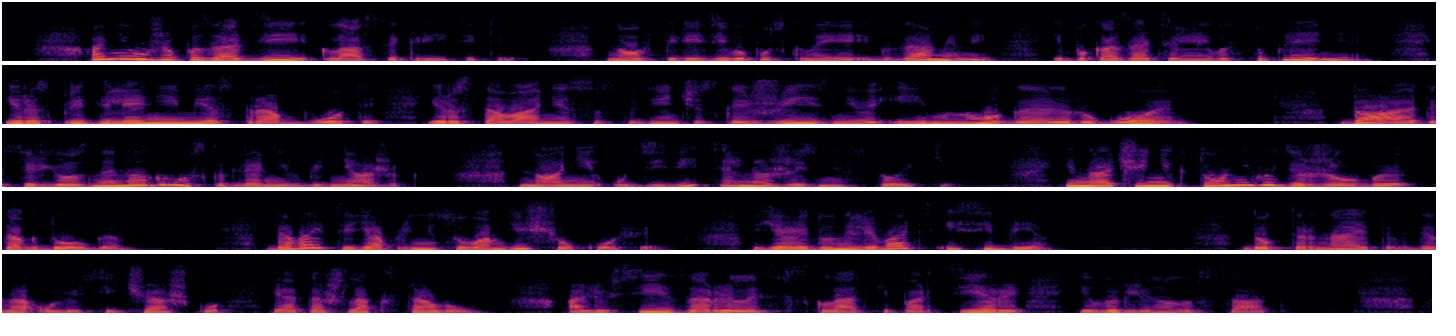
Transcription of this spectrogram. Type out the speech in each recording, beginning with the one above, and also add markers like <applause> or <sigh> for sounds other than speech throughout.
Они уже позади классы критики, но впереди выпускные экзамены и показательные выступления, и распределение мест работы, и расставание со студенческой жизнью, и многое другое. Да, это серьезная нагрузка для них, бедняжек, но они удивительно жизнестойки. Иначе никто не выдержал бы так долго. Давайте я принесу вам еще кофе. Я иду наливать и себе». Доктор Найт взяла у Люси чашку и отошла к столу, а Люси зарылась в складки портьеры и выглянула в сад.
